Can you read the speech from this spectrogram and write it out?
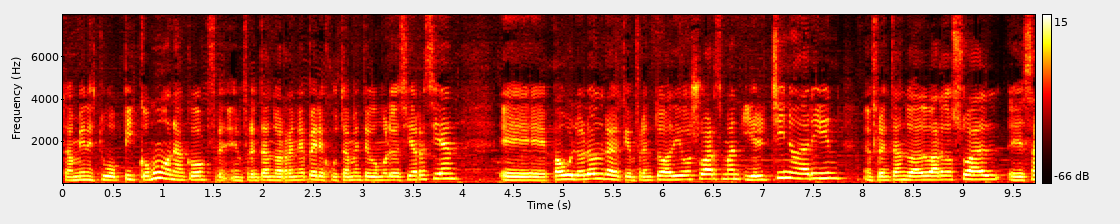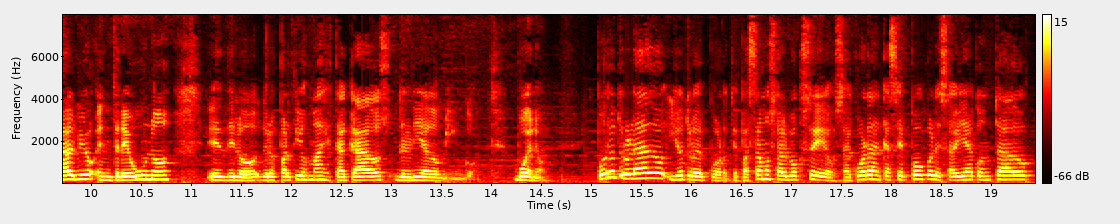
también estuvo Pico Mónaco enfrentando a René Pérez, justamente como lo decía recién. Eh, Paulo Londra, que enfrentó a Diego Schwartzman, y el chino Darín enfrentando a Eduardo Sual, Salvio, entre uno de, de los partidos más destacados del día domingo. Bueno, por otro lado, y otro deporte, pasamos al boxeo. ¿Se acuerdan que hace poco les había contado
